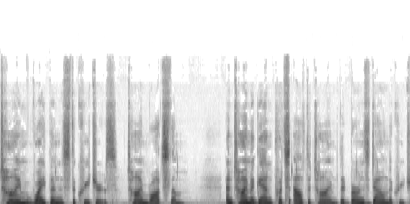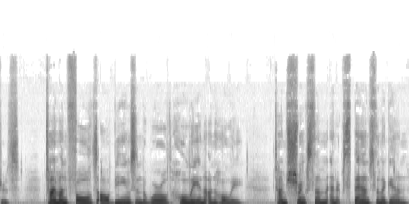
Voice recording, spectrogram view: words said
time ripens the creatures, time rots them, and time again puts out the time that burns down the creatures. Time unfolds all beings in the world, holy and unholy. Time shrinks them and expands them again.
